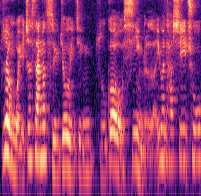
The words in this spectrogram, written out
认为这三个词语就已经足够吸引人了，因为它是一出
